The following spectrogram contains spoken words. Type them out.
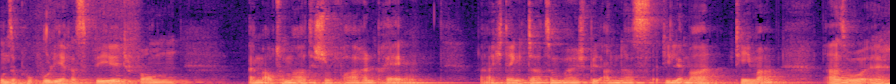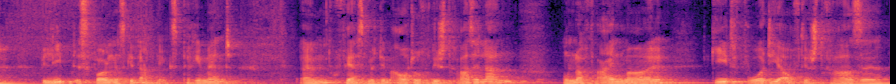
unser populäres Bild vom ähm, automatischen Fahren prägen. Ja, ich denke da zum Beispiel an das Dilemma-Thema. Also äh, beliebt ist folgendes Gedankenexperiment. Ähm, du fährst mit dem Auto so die Straße lang und auf einmal geht vor dir auf der Straße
